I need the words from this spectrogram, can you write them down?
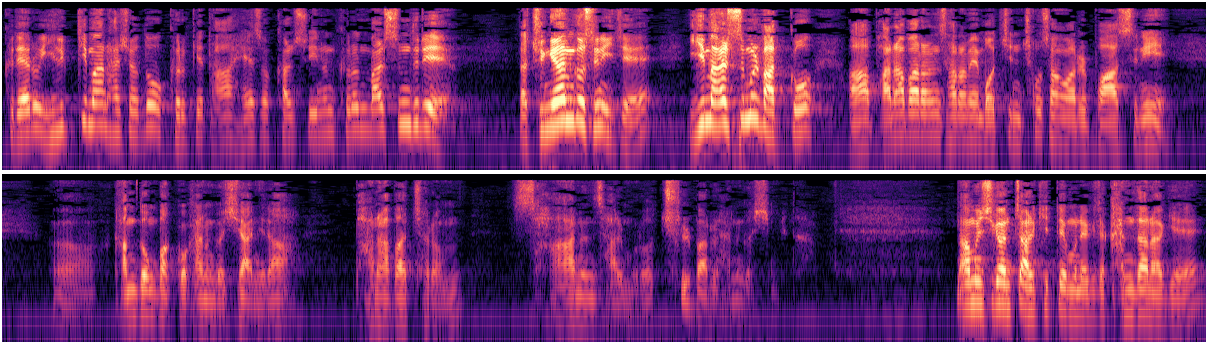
그대로 읽기만 하셔도 그렇게 다 해석할 수 있는 그런 말씀들이에요. 중요한 것은 이제 이 말씀을 받고 아 바나바라는 사람의 멋진 초상화를 보았으니 어, 감동받고 가는 것이 아니라 바나바처럼 사는 삶으로 출발을 하는 것입니다. 남은 시간 짧기 때문에 그냥 간단하게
